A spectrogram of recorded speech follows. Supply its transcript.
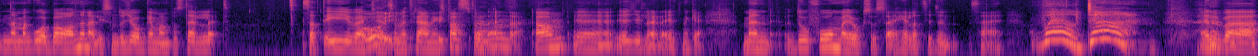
när man går banorna liksom, då joggar man på stället. Så att det är ju verkligen Oj, som ett träningspass. de där. Ja, Mm. eh, jag gillar det där jättemycket. Men då får man ju också så hela tiden så här Well done! Eller bara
